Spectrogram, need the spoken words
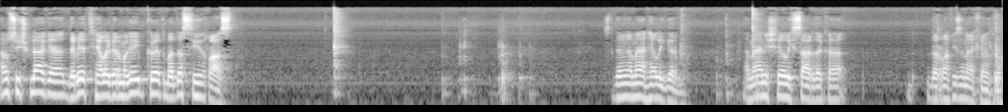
ئەم سوچ پلاکە دەبێت هێڵە گەرمەکەی بکوێت بە دەستی ڕاست دەبین ئەمان هێڵی گەرم ئەمانی شێڵی ساردەکە دەڕنەفیز ناخوێنەوە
